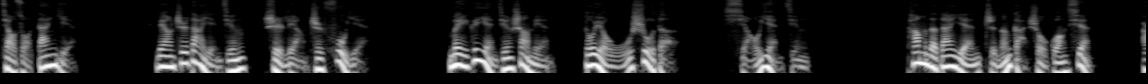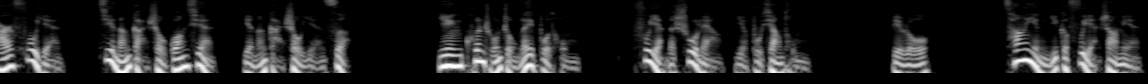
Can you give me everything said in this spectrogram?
叫做单眼。两只大眼睛是两只复眼。每个眼睛上面都有无数的小眼睛，它们的单眼只能感受光线，而复眼既能感受光线，也能感受颜色。因昆虫种类不同，复眼的数量也不相同。比如，苍蝇一个复眼上面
